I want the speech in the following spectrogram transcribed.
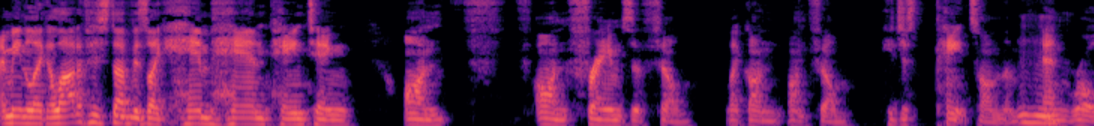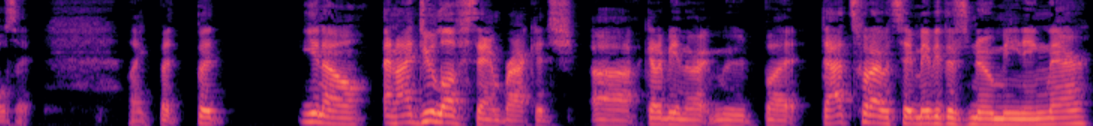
I mean, like a lot of his stuff is like him hand painting on on frames of film, like on on film. He just paints on them Mhm. and rolls it. Like, but but you know, and I do love Sam Brakhage. Uh, Got to be in the right mood, but that's what I would say. Maybe there's no meaning there,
